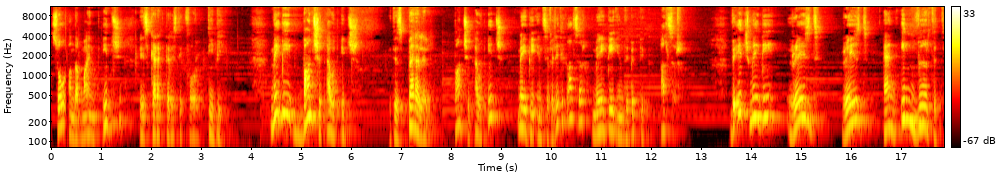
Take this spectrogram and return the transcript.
So undermined edge is characteristic for TB. Maybe punched out edge. It is parallel Punched out edge, maybe in syphilitic ulcer, maybe in the peptic ulcer. The edge may be raised, raised and inverted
